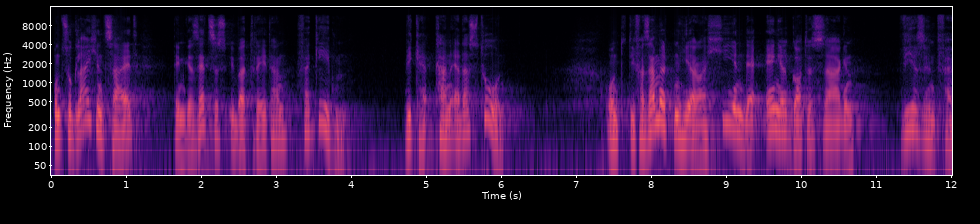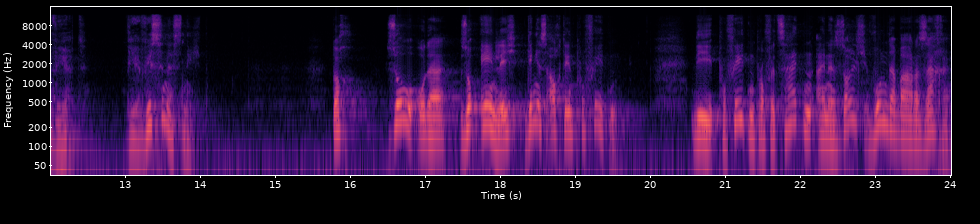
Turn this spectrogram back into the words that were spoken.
und zur gleichen Zeit den Gesetzesübertretern vergeben? Wie kann er das tun? Und die versammelten Hierarchien der Engel Gottes sagen, wir sind verwirrt, wir wissen es nicht. Doch So oder so ähnlich ging es auch den Propheten. Die Propheten prophezeiten eine solch wunderbare Sache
